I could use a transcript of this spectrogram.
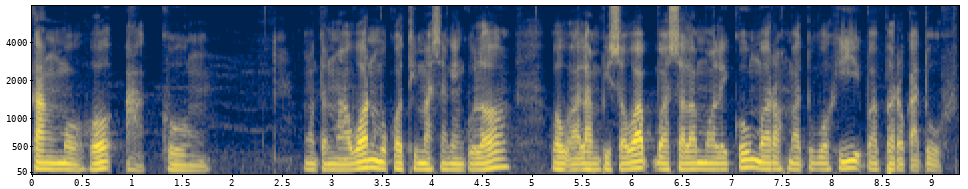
kang moho agung ngoten mawon muka dimas saking kula alam bisawab. Wassalamualaikum warahmatullahi wabarakatuh.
